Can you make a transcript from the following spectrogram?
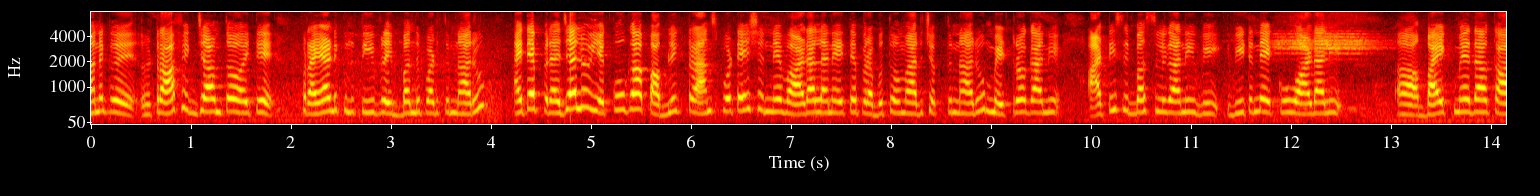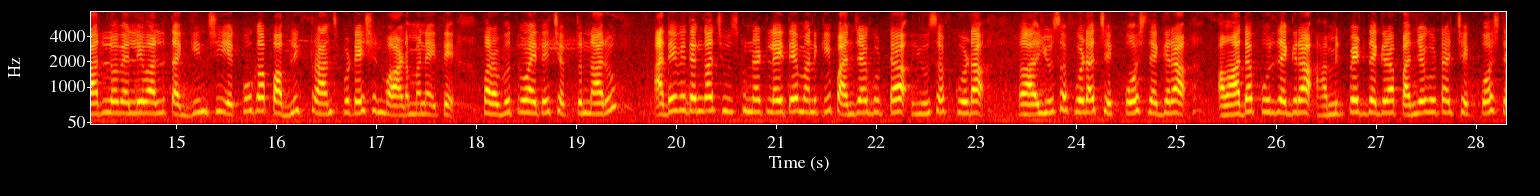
మనకు ట్రాఫిక్ జామ్తో అయితే ప్రయాణికులు తీవ్ర ఇబ్బంది పడుతున్నారు. అయితే ప్రజలు ఎక్కువగా పబ్లిక్ ట్రాన్స్పోర్టేషన్నే వాడాలని అయితే ప్రభుత్వం వారు చెప్తున్నారు. మెట్రో కానీ ఆర్టీసీ బస్సులు కానీ వీ వీటినే ఎక్కువ వాడాలి. బైక్ మీద కారులో వెళ్ళే వాళ్ళు తగ్గించి ఎక్కువగా పబ్లిక్ ట్రాన్స్పోర్టేషన్ వాడమని అయితే ప్రభుత్వం అయితే చెప్తున్నారు. అదేవిధంగా చూసుకున్నట్లయితే మనకి పంజాగుట్ట యూసఫ్ కూడా యూసఫ్ కూడా చెక్ పోస్ట్ దగ్గర మాదాపూర్ దగ్గర అమీర్పేట్ దగ్గర Panjagutta check post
